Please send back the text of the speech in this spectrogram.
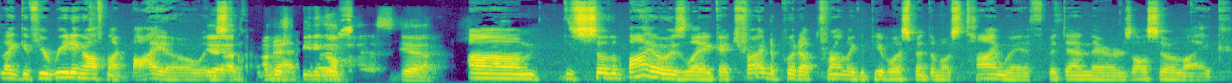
like if you're reading off my bio, Yeah, like I'm just that, there's- off of this. Yeah. Um, so the bio is like I tried to put up front like the people I spent the most time with, but then there's also like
